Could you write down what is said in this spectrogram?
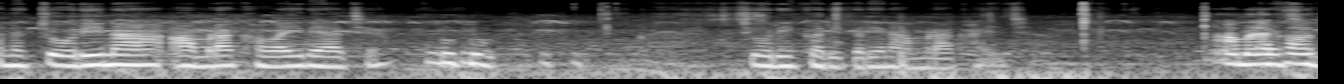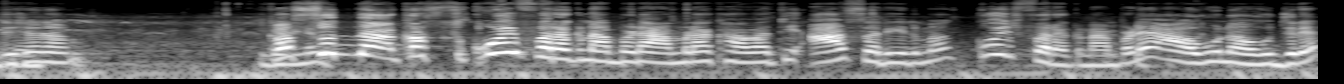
અને ચોરીના આમળા ખવાઈ રહ્યા છે. ચોરી કરી કરીને આમળા ખાય છે. આમળા ખાવાથી છે ને કશું જ ના કશું કોઈ ફરક ના પડે આમળા ખાવાથી. આ શરીરમાં કોઈ જ ફરક ના પડે આવું ને આવું જ રહે.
